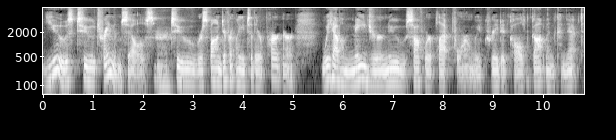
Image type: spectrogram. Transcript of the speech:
use to train themselves mm-hmm. to respond differently to their partner. We have a major new software platform we've created called Gottman Connect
